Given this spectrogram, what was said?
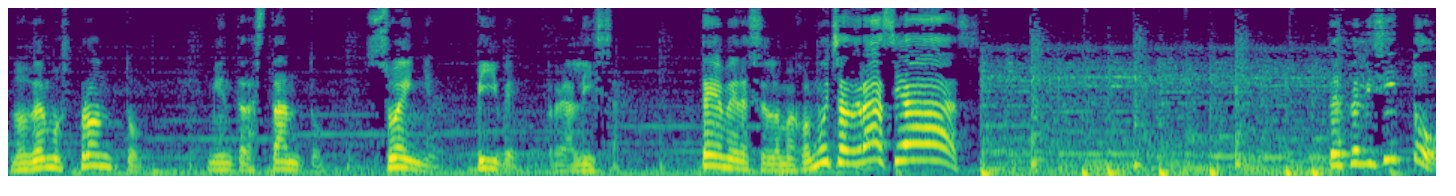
Nos vemos pronto. Mientras tanto, sueña, vive, realiza. Te mereces lo mejor. Muchas gracias. Te felicito.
